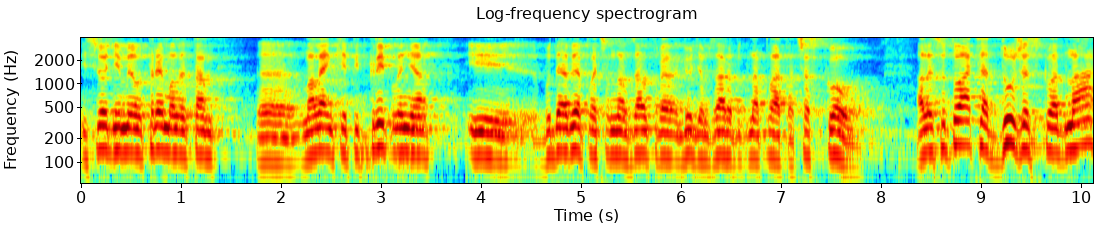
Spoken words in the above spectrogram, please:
І сьогодні ми отримали там е, маленьке підкріплення і буде виплачена завтра людям заробітна плата частково. Але ситуація дуже складна,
